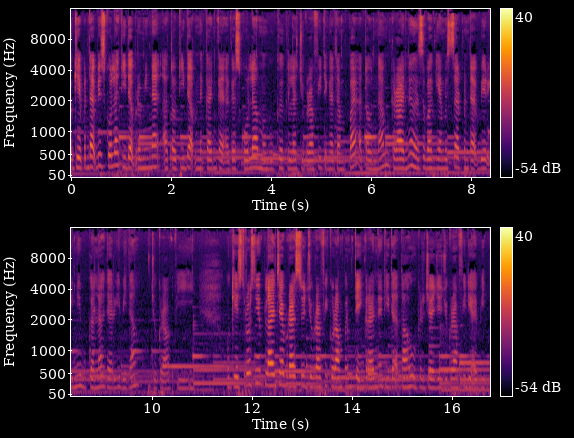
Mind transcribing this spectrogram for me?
Okey, pentadbir sekolah tidak berminat atau tidak menekankan agar sekolah membuka kelas geografi tingkatan 4 atau 6 kerana sebahagian besar pentadbir ini bukanlah dari bidang geografi. Okey, seterusnya pelajar berasa geografi kurang penting kerana tidak tahu kerjaya geografi di IPT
